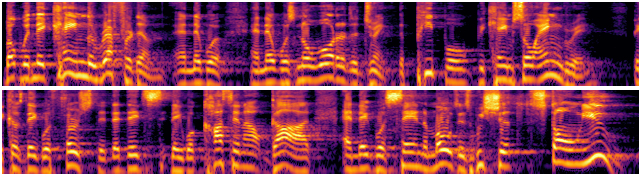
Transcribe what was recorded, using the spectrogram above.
But when they came to Rephidim and there were and there was no water to drink, the people became so angry because they were thirsty that they, they were cussing out God and they were saying to Moses, We should stone you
